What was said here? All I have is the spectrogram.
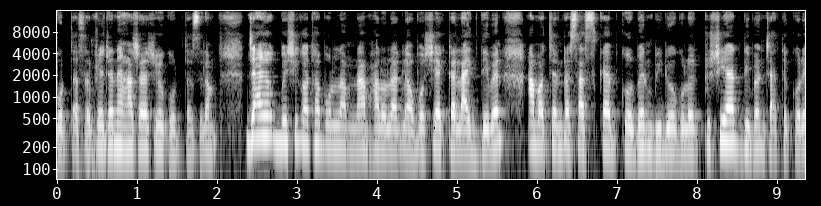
করতেছিলাম। সেটা নিয়ে হাসাহাসিও করতেছিলাম। যাই হোক, বেশি কথা বললাম না। ভালো লাগলে অবশ্যই একটা লাইক দেবেন। আমার চ্যানেলটা সাবস্ক্রাইব করবেন। ভিডিওগুলো একটু শেয়ার দিবেন যাতে করে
